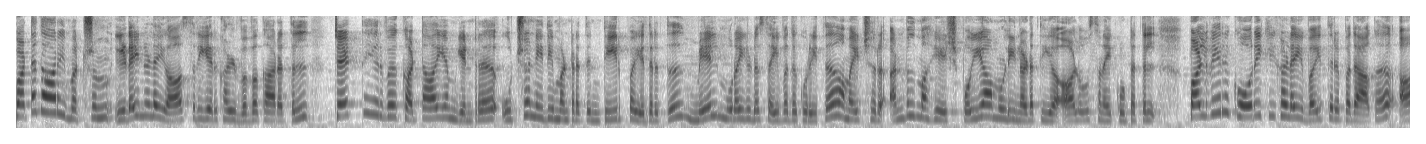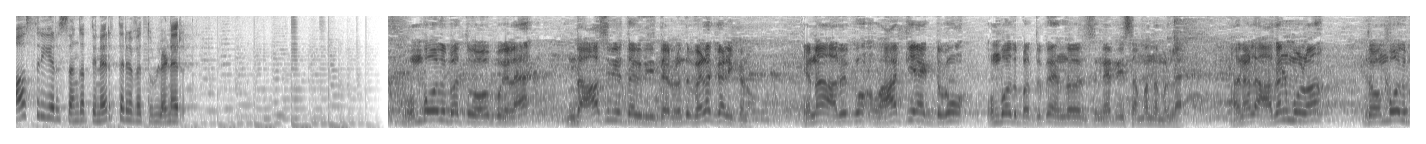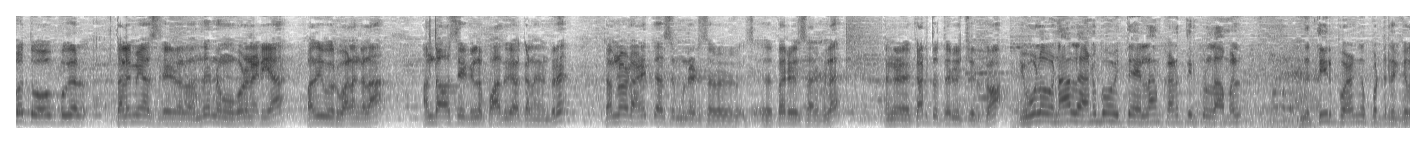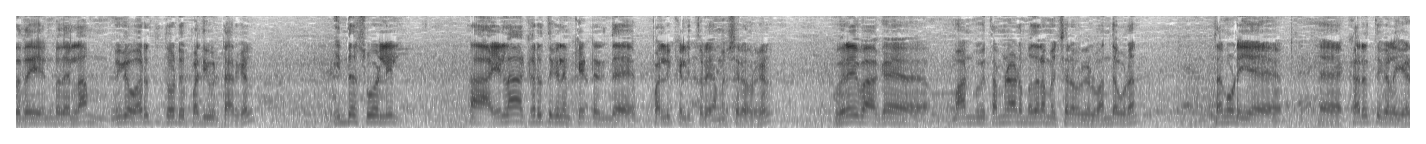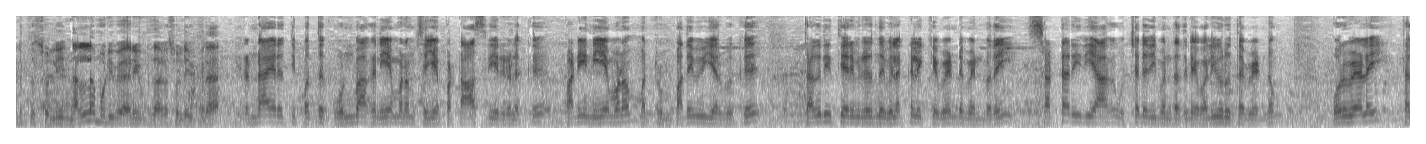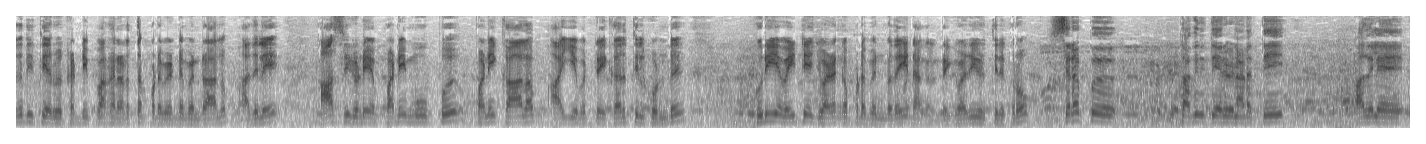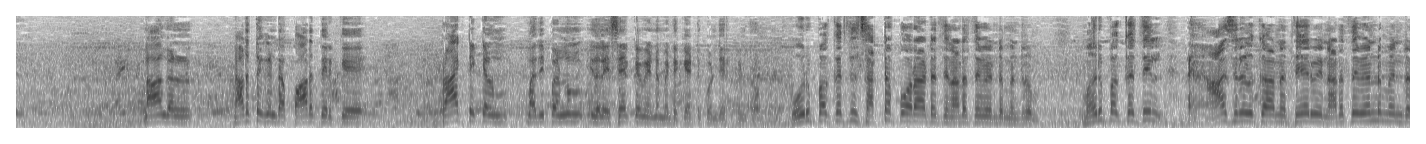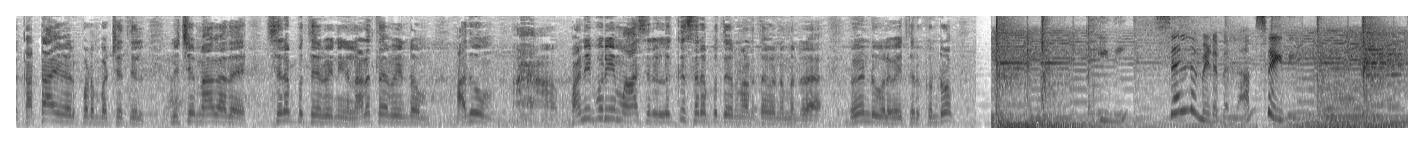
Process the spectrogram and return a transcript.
பட்டதாரி மற்றும் இடைநிலை ஆசிரியர்கள் விவகாரத்தில் டெட் தேர்வு கட்டாயம் என்ற உச்சநீதிமன்றத்தின் தீர்ப்பை எதிர்த்து மேல்முறையீடு செய்வது குறித்து அமைச்சர் அன்பில் மகேஷ் பொய்யாமொழி நடத்திய ஆலோசனைக் கூட்டத்தில் பல்வேறு கோரிக்கைகளை வைத்திருப்பதாக ஆசிரியர் சங்கத்தினர் தெரிவித்துள்ளனர். ஒன்பது பத்து வகுப்புகளை இந்த ஆசிரியர் தகுதி தேர்வு வந்து விலக்கு அளிக்கணும். ஏன்னா அதுக்கும் ஆர்டி ஆக்டுக்கும் ஒன்பது பத்துக்கும் எந்த ஒரு நேரடி சம்பந்தம் இல்லை. அதனால அதன் மூலம் இந்த ஒன்பது பத்து வகுப்புகள் தலைமை ஆசிரியர்கள் வந்து நம்ம உடனடியாக பதவி உயர்வு வழங்கலாம். அந்த ஆசிரியர்களை பாதுகாக்கலாம் என்று தமிழ்நாடு அனைத்து அரசு முன்னேற்ற பேரவை சார்பில் நாங்கள் கருத்தை தெரிவிச்சிருக்கோம். இவ்வளவு நாள் அனுபவித்த எல்லாம் கணத்திற்கொள்ளாமல் இந்த தீர்ப்பு வழங்கப்பட்டிருக்கிறது என்பதெல்லாம் மிக வருத்தத்தோடு பதிவிட்டார்கள். இந்த சூழலில் எல்லா கருத்துக்களையும் கேட்டறிந்த பள்ளிக்கல்வித்துறை அமைச்சர் அவர்கள் விரைவாக மாண்புமிகு தமிழ்நாடு முதலமைச்சர் அவர்கள் வந்தவுடன் தங்களுடைய கருத்துக்களை எடுத்து சொல்லி நல்ல முடிவை அறிவிப்பதாக சொல்லியிருக்கிறார். ரெண்டாயிரத்தி பத்துக்கு முன்பாக நியமனம் செய்யப்பட்ட ஆசிரியர்களுக்கு பணி நியமனம் மற்றும் பதவி உயர்வுக்கு தகுதி தேர்விலிருந்து விலக்களிக்க வேண்டும் என்பதை சட்ட ரீதியாக உச்சநீதிமன்றத்திலே வலியுறுத்த வேண்டும். ஒருவேளை தகுதி தேர்வு கண்டிப்பாக நடத்தப்பட வேண்டும் என்றாலும் அதிலே ஆசிரியருடைய பணி மூப்பு பணிக்காலம் ஆகியவற்றை கருத்தில் கொண்டு உரிய வெயிட்டேஜ் வழங்கப்படும் என்பதை நாங்கள் இன்றைக்கு வலியுறுத்தியிருக்கிறோம். சிறப்பு தகுதி தேர்வு நடத்தி அதிலே நாங்கள் நடத்துகின்ற பாடத்திற்கு பிராக்டிக்கல் மதிப்பெண்ணும் இதில் சேர்க்க வேண்டும் என்று கேட்டுக்கொண்டிருக்கின்றோம். ஒரு பக்கத்தில் சட்ட போராட்டத்தை நடத்த வேண்டும் என்றும் மறுபக்கத்தில் ஆசிரியர்களுக்கான தேர்வை நடத்த வேண்டும் என்ற கட்டாயம் ஏற்படும் பட்சத்தில் நிச்சயமாக அதை சிறப்பு தேர்வை நீங்கள் நடத்த வேண்டும். அதுவும் பணிபுரியும் ஆசிரியர்களுக்கு சிறப்பு தேர்வு நடத்த வேண்டும் என்ற வேண்டுகோளை வைத்திருக்கின்றோம். இனி செல்லும் இடமெல்லாம் செய்தி.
